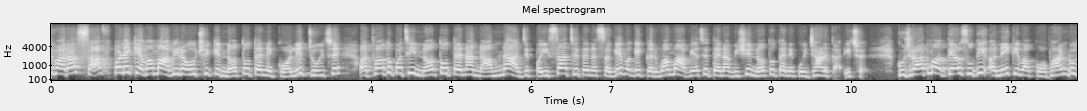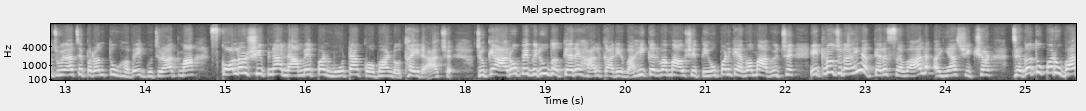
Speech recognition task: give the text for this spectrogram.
દ્વારા સાફપણે કહેવામાં આવી રહ્યું છે કે ન તો તેને કોલેજ જોઈ છે અથવા તો પછી ન તો તેના નામના જે પૈસા છે તેને સગે વગે કરવામાં આવ્યા છે તેના વિશે ન તો તેને કોઈ જાણકારી છે. ગુજરાતમાં અત્યાર સુધી અનેક એવા કૌભાંડો જોયા છે પરંતુ હવે ગુજરાતમાં સ્કોલરશિપના નામે પણ મોટા કૌભાંડો થઈ રહ્યા છે. જો કે આરોપી વિરુદ્ધ અત્યારે હાલ કાર્યવાહી કરવામાં આવશે તેવું પણ કહેવામાં આવ્યું છે. એટલું જ નહીં, અત્યારે સવાલ અહીંયા શિક્ષણ જગત ઉપર ઊભા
